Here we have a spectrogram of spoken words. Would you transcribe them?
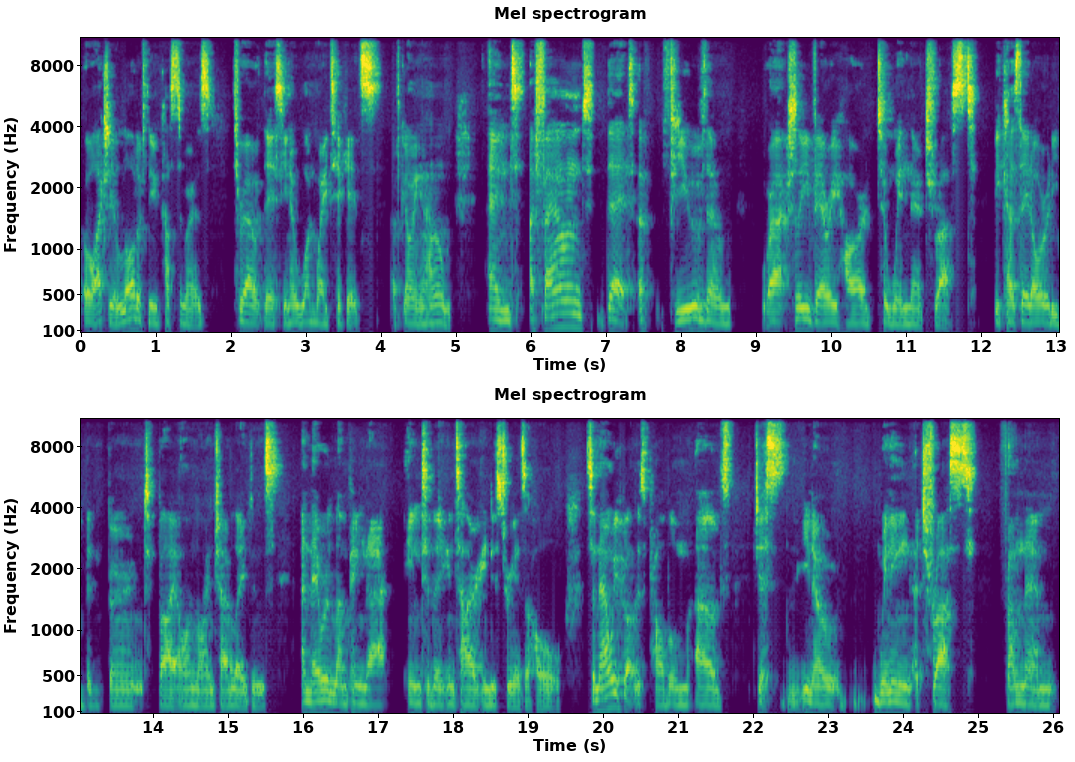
or actually a lot of new customers throughout this you know one way tickets of going home. And i found that a few of them were actually very hard to win their trust because they'd already been burned by online travel agents and they were lumping that into the entire industry as a whole. So now we've got this problem of just you know winning a trust from them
